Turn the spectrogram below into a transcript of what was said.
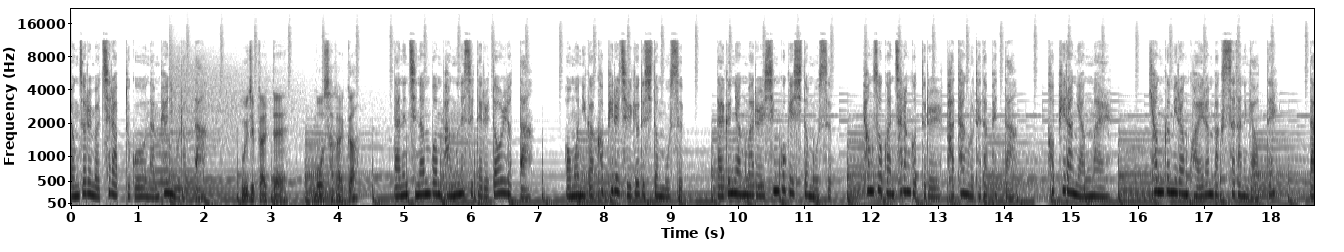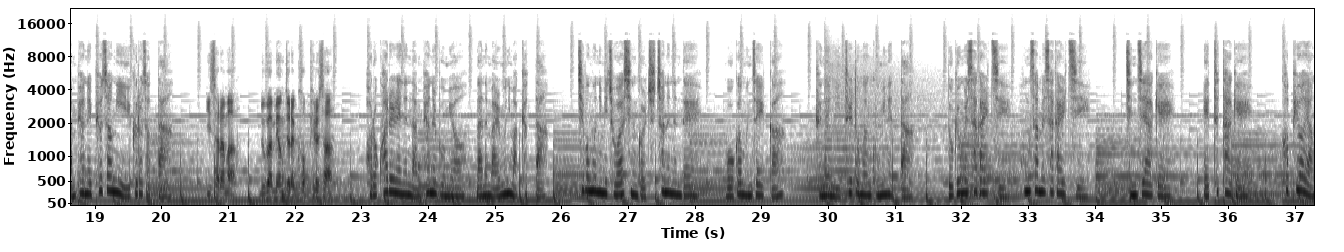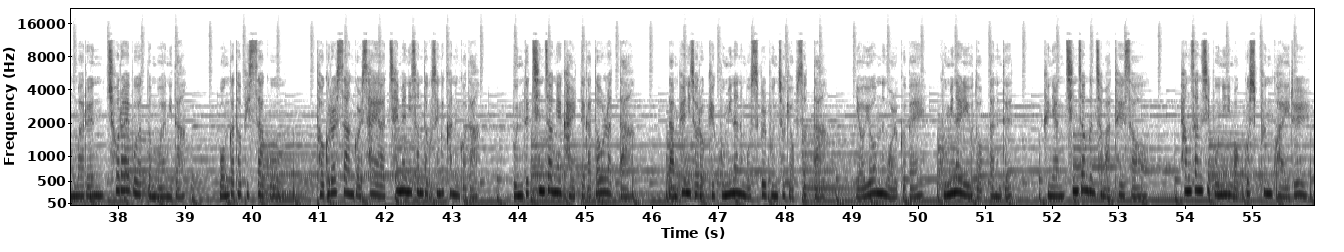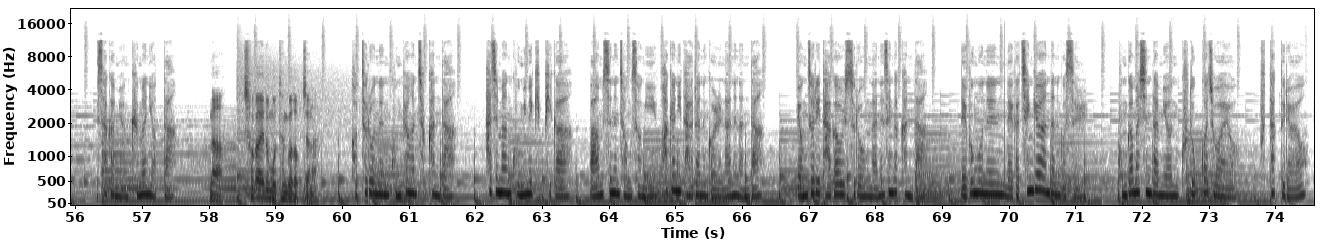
명절을 며칠 앞두고 남편이 물었다. 우리 집 갈 때 뭐 사갈까? 나는 지난번 방문했을 때를 떠올렸다. 어머니가 커피를 즐겨 드시던 모습, 낡은 양말을 신고 계시던 모습, 평소 관찰한 것들을 바탕으로 대답했다. 커피랑 양말, 현금이랑 과일 한 박스 사다는 게 어때? 남편의 표정이 일그러졌다. 이 사람아, 누가 명절에 커피를 사? 버럭 화를 내는 남편을 보며 나는 말문이 막혔다. 시부모님이 좋아하시는 걸 추천했는데 뭐가 문제일까? 그는 이틀 동안 고민했다. 녹용을 사갈지, 홍삼을 사갈지, 진지하게, 애틋하게, 커피와 양말은 초라해 보였던 모양이다. 뭔가 더 비싸고, 더 그럴싸한 걸 사야 체면이 선다고 생각하는 거다. 문득 친정에 갈 때가 떠올랐다. 남편이 저렇게 고민하는 모습을 본 적이 없었다. 여유 없는 월급에 고민할 이유도 없다는 듯. 그냥 친정 근처 마트에서 평상시 본인이 먹고 싶은 과일을 사가면 그만이었다. 나 처가에도 못한 것 없잖아. 겉으로는 공평한 척한다. 하지만 고민의 깊이가 마음 쓰는 정성이 확연히 다르다는 걸 나는 안다. 명절이 다가올수록 나는 생각한다. 내 부모는 내가 챙겨야 한다는 것을 공감하신다면 구독과 좋아요 부탁드려요.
